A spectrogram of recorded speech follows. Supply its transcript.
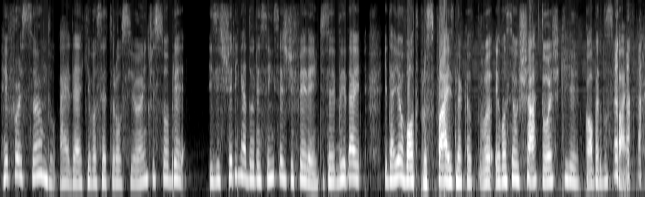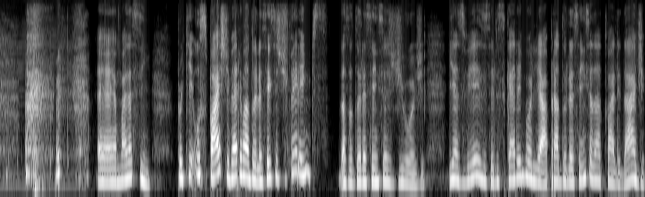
reforçando a ideia que você trouxe antes sobre existirem adolescências diferentes. E daí, e daí eu volto para os pais, né? Eu vou ser o chato hoje que cobra dos pais. é, mas assim, porque os pais tiveram adolescências diferentes das adolescências de hoje. E às vezes eles querem olhar para a adolescência da atualidade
